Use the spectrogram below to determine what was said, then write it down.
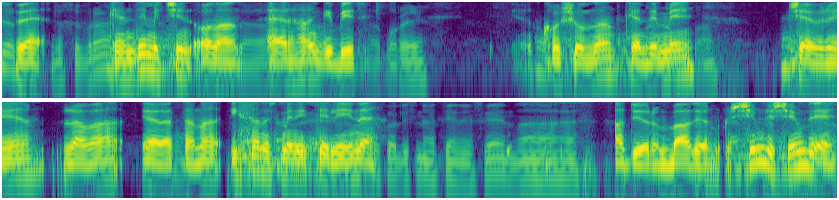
ve kendim için olan herhangi bir koşuldan kendimi çevreye, rava, yaratana, ihsan etme niteliğine adıyorum, bağlıyorum. Şimdi şimdi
